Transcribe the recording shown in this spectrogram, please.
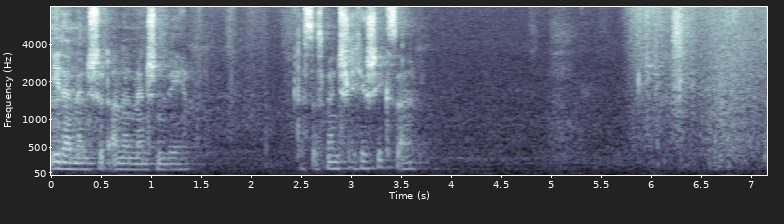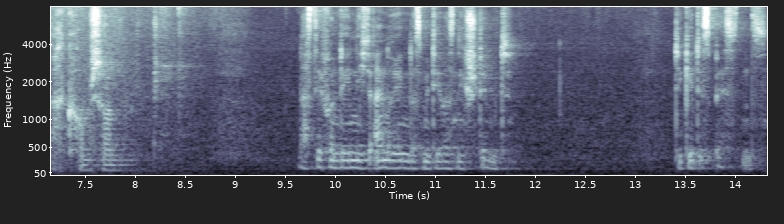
Jeder Mensch tut anderen Menschen weh. Das ist das menschliche Schicksal. Komm schon. Lass dir von denen nicht einreden, dass mit dir was nicht stimmt. Dir geht es bestens.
